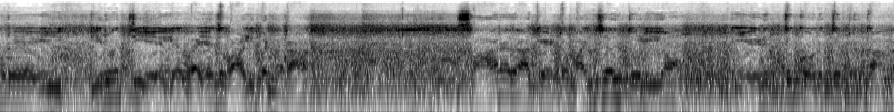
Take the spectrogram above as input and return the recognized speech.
ஒரு இருபத்தி ஏழு வயது வாலிபன் வரான் சாரதா கேட்ட மஞ்சள் துளியும் எடுத்து கொடுத்துட்டு இருக்காங்க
